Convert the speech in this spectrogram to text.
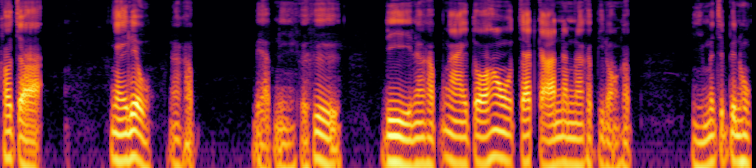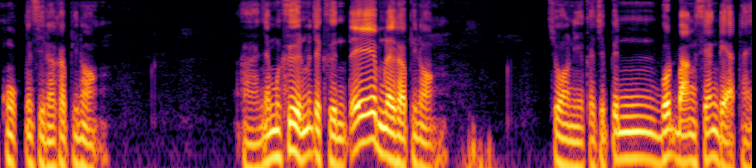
เขาจะ ไงเร็วนะครับ แบบนี้ก็คือดีนะครับง่ายต่อเฮาจัดการนำนะครับ พี่น้องครับ นี่มันจะเป็นหกหกกันสินะครับ พี่น้องอ่ายังเมื่อคืนมันจะขึ้นเต็มเลยครับ พี่น้องช่วงนี้ก็จะเป็นบดบังแสงแดดให้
